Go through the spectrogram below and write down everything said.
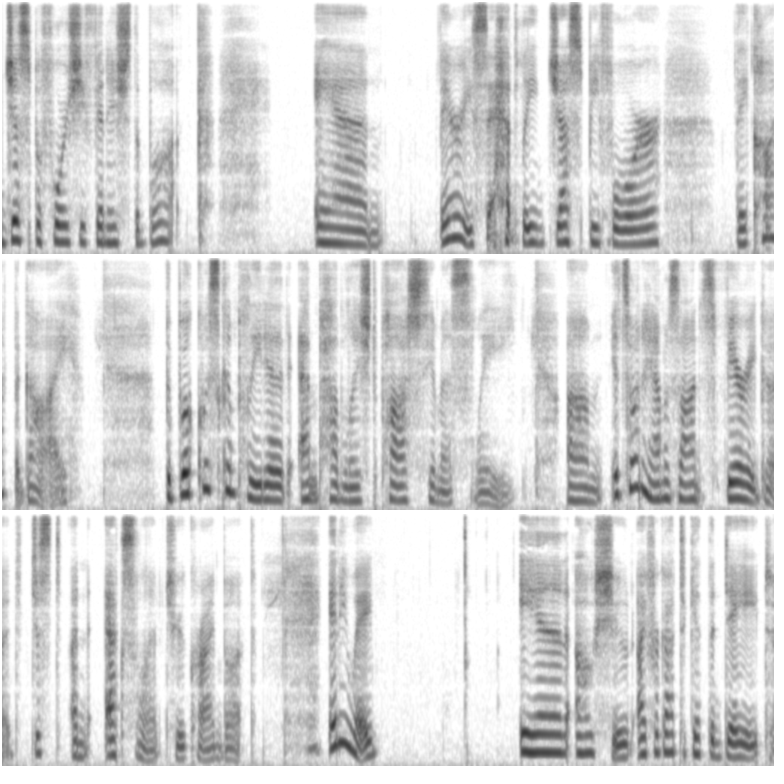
just before she finished the book. And very sadly, just before they caught the guy. The book was completed and published posthumously. Um, it's on Amazon. It's very good. Just an excellent true crime book. Anyway, in oh shoot, I forgot to get the date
